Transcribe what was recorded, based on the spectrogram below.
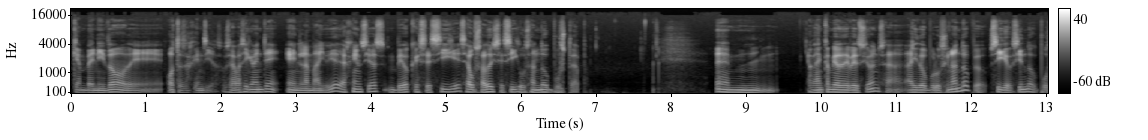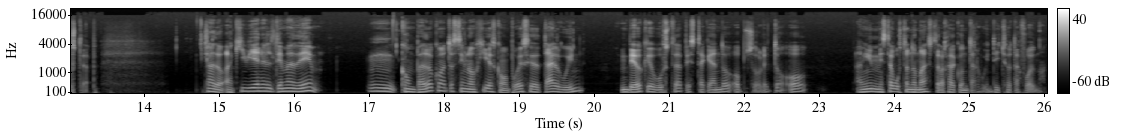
que han venido de otras agencias. O sea, básicamente en la mayoría de agencias veo que se sigue, se ha usado y se sigue usando Bootstrap. Eh, han cambiado de versión, o sea, ha ido evolucionando, pero sigue siendo Bootstrap. Claro, aquí viene el tema de, mm, comparado con otras tecnologías como puede ser Tailwind, veo que Bootstrap está quedando obsoleto o a mí me está gustando más trabajar con Tailwind, dicho de otra forma.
